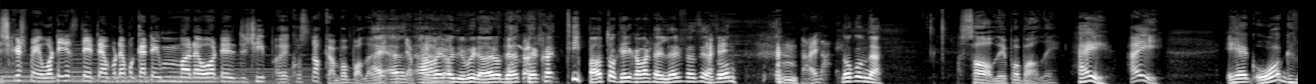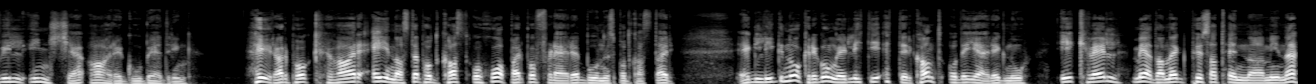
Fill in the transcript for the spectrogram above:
Excuse me, what is it? What is the sheep? Hvordan snakker de på Bali? Jeg, jeg, Jeg jeg har aldri vært der, og det, det kan- tipper jeg at dere ikke har vært heller, for å si det sånn. Nei. Nok om det. Salig på Bali. Hei. Hei. Jeg òg vil ønske Are god bedring. Høyrer på hver eneste podkast og håper på flere bonuspodkaster. Jeg ligger noen ganger litt i etterkant, og det gjør jeg nå. I kveld, medan jeg pusser tennene mine,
